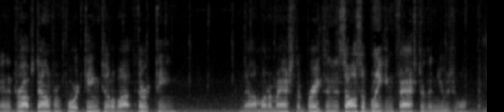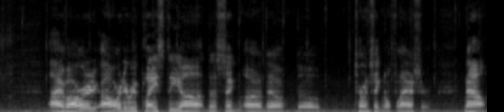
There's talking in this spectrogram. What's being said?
And it drops down from 14 till about 13. Now I'm gonna mash the brakes, and it's also blinking faster than usual. I've already already replaced the uh, the, sig uh, the the turn signal flasher. Now,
